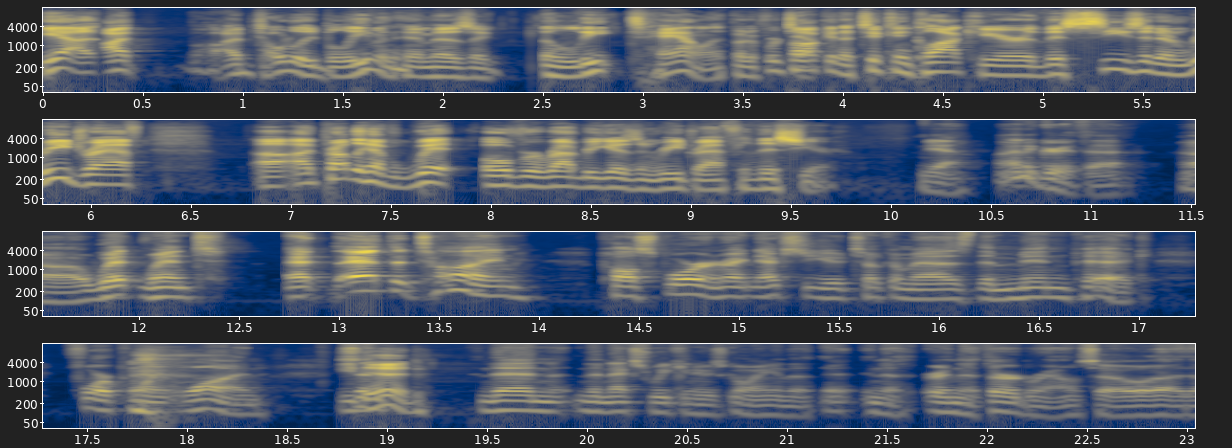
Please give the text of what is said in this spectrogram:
Yeah, I I totally believe in him as an elite talent. But if we're talking a ticking clock here this season in redraft, uh, I'd probably have Witt over Rodriguez in redraft for this year. Yeah, I'd agree with that. Uh, Witt went at at the time. Paul Sporer, right next to you, took him as the min pick, four point one. he did. And then the next weekend he was going in the in the or in the third round, so uh,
